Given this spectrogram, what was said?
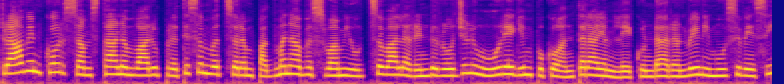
ట్రావెన్కోర్ సంస్థానం వారు ప్రతి సంవత్సరం పద్మనాభస్వామి ఉత్సవాల రెండు రోజులు ఊరేగింపుకు అంతరాయం లేకుండా రన్వేని మూసివేసి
